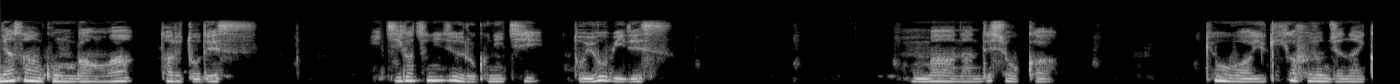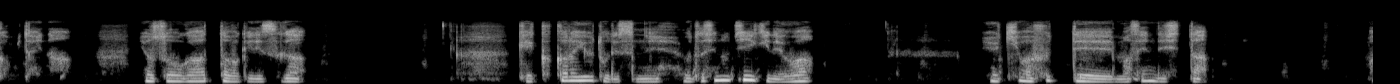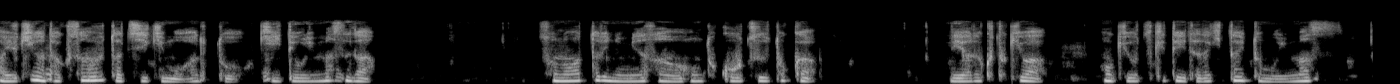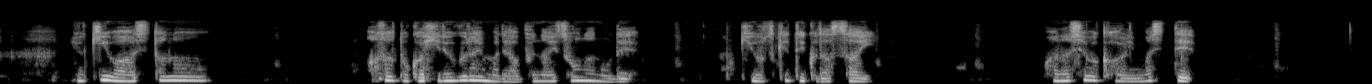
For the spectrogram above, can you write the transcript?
皆さんこんばんは、タルトです。1月26日土曜日です。まあなんでしょうか。今日は雪が降るんじゃないかみたいな予想があったわけですが、結果から言うとですね、私の地域では雪は降ってませんでした。まあ、雪がたくさん降った地域もあると聞いておりますが、そのあたりの皆さんは本当交通とかで歩くときはお気をつけていただきたいと思います。雪は明日の朝とか昼ぐらいまで危ないそうなので、お気をつけてください。話は変わりまして、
